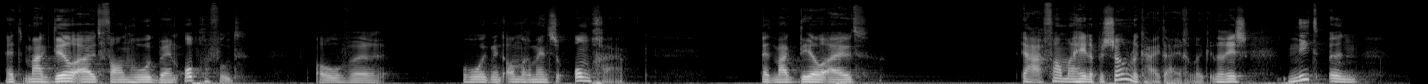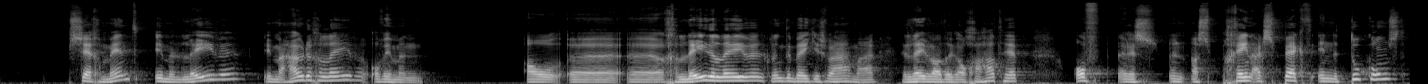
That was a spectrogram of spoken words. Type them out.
Het maakt deel uit van hoe ik ben opgevoed. Over hoe ik met andere mensen omga. Het maakt deel uit ja, van mijn hele persoonlijkheid eigenlijk. Er is niet een segment in mijn leven, in mijn huidige leven of in mijn al uh, geleden leven, klinkt een beetje zwaar, maar het leven wat ik al gehad heb, of er is een geen aspect in de toekomst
